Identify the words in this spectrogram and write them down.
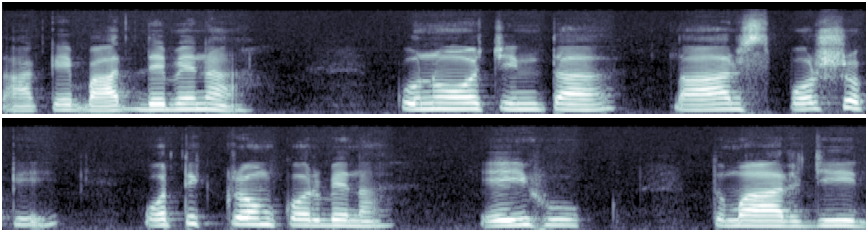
তাকে বাদ দেবে না, কোনো চিন্তা তার স্পর্শকে অতিক্রম করবে না। এই হোক তোমার জিদ।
